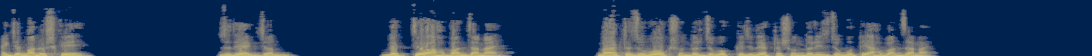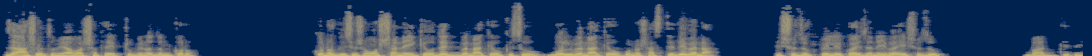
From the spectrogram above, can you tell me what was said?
একজন মানুষকে যদি একজন ব্যক্তিও আহ্বান জানায় বা একটা যুবক, সুন্দর যুবককে যদি একটা সুন্দরী যুবতী আহ্বান জানায়, যা আসো তুমি আমার সাথে একটু বিনোদন করো। কোনো কিছু সমস্যা নেই, কেউ দেখবে না, কেউ কিছু বলবে না, কেউ কোনো শাস্তি দেবে না। এই সুযোগ পেলে কয়জনেই বা এই সুযোগ বাদ দিবে?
